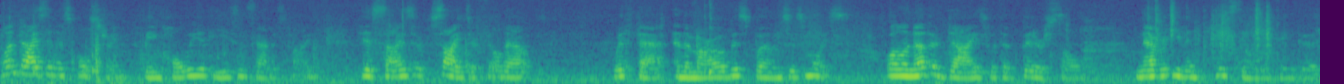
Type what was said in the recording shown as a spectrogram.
One dies in his full strength, being wholly at ease and satisfied. His sides are, sides are filled out with fat, and the marrow of his bones is moist. While another dies with a bitter soul, never even tasting anything good.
